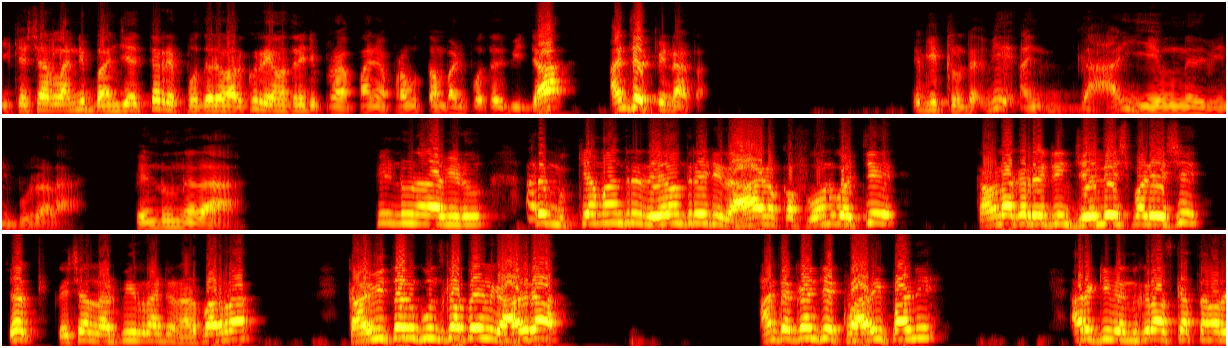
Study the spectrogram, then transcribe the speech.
ఈ క్రెషర్లు అన్ని బంద్ చేస్తే రేపు పొద్దుటి వరకు రేవంత్ రెడ్డి పని- ప్రభుత్వం పడిపోతుంది బిడ్డ అని చెప్పిండట. ఇక ఇట్లుంటాయి గా ఏమున్నది వీని బుర్రాల? పెండు ఉన్నదా పెండు ఉన్నదా వీడు? అరే ముఖ్యమంత్రి రేవంత్ రెడ్డి రా ఆయన ఒక ఫోన్కి వచ్చి కమలాకర్ రెడ్డిని జైలు వేసి పడేసి సార్ క్రిషాలు నడిపిర్రా అంటే నడపర్రా? కవితను గుంజుకపోయింది కాదురా. అంతకంటే క్వారీ పని అరే ఇవి ఎందుకు రాసుకొస్తున్నారు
